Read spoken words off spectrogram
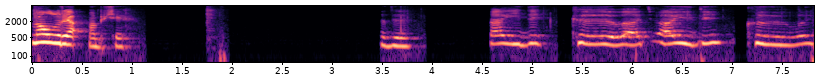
Ne olur yapma bir şey. Hadi. Haydi kıvaç haydi kıvaç.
